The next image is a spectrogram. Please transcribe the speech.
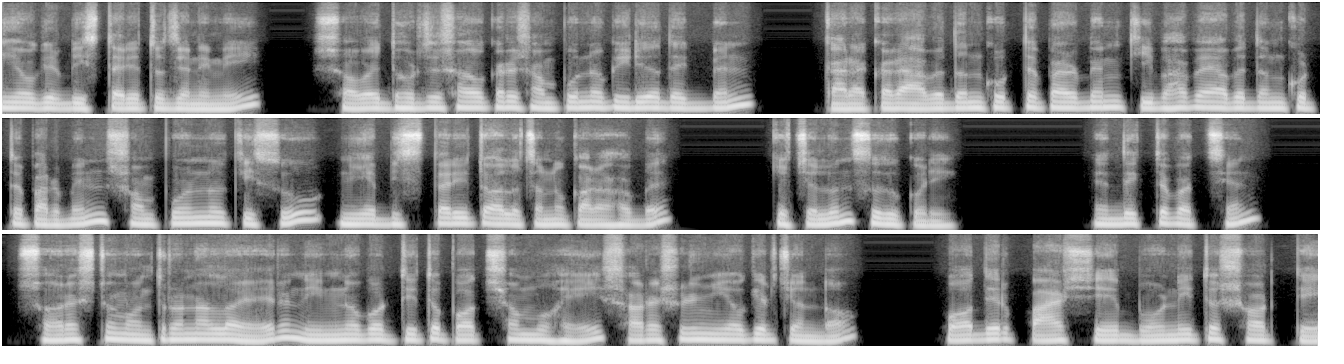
নিয়োগের বিস্তারিত জেনে নেই। সবাই ধৈর্য সহকারে সম্পূর্ণ ভিডিও দেখবেন। কারা কারা আবেদন করতে পারবেন, কীভাবে আবেদন করতে পারবেন, সম্পূর্ণ কিছু নিয়ে বিস্তারিত আলোচনা করা হবে। তো চলুন শুরু করি। দেখতে পাচ্ছেন, স্বরাষ্ট্র মন্ত্রণালয়ের নিম্নবর্তিত পদসমূহে সরাসরি নিয়োগের জন্য পদের পাশে বর্ণিত শর্তে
